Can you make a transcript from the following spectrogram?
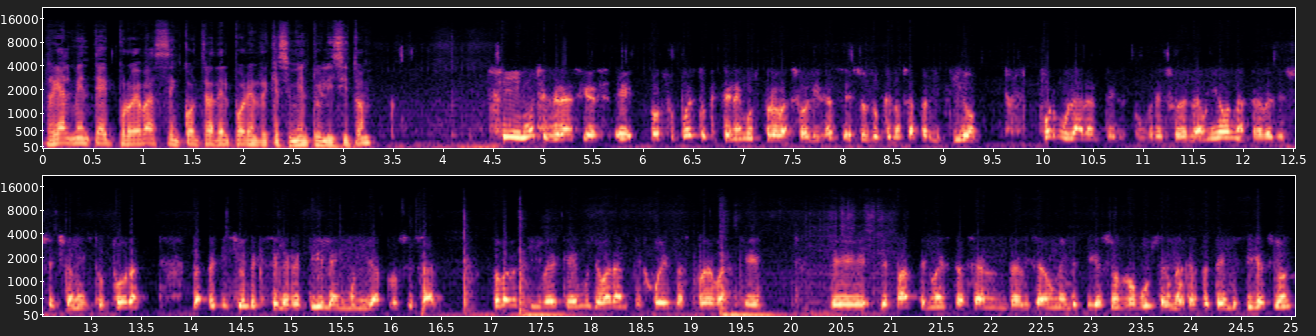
¿Realmente hay pruebas en contra de él por enriquecimiento ilícito? Sí, muchas gracias. Eh, por supuesto que tenemos pruebas sólidas. Eso es lo que nos ha permitido formular ante el Congreso de la Unión, a través de su sección instructora, la petición de que se le retire la inmunidad procesal toda vez que queremos llevar ante juez las pruebas que de, de, parte nuestra se han realizado una investigación robusta, una carpeta de investigación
